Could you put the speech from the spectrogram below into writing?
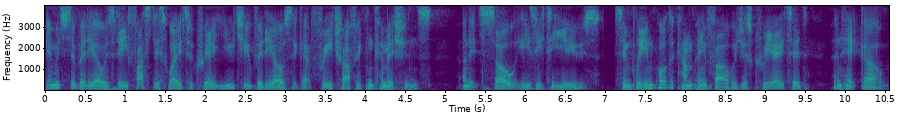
Image to video is the fastest way to create YouTube videos that get free traffic and commissions. And it's so easy to use. Simply import the campaign file we just created and hit go.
